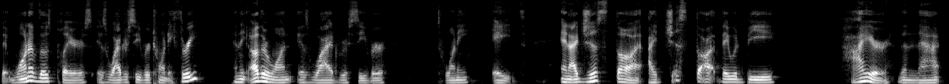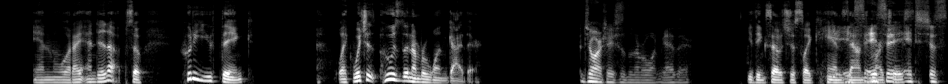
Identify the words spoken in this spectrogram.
that one of those players is wide receiver 23 and the other one is wide receiver 28. And I just thought, I just thought they would be higher than that in what I ended up. So who do you think, like, which is, who's the number one guy there? Ja'Marr Chase is the number one guy there. You think so? It's just like hands it's, down Ja'Marr it's, Chase. It's just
